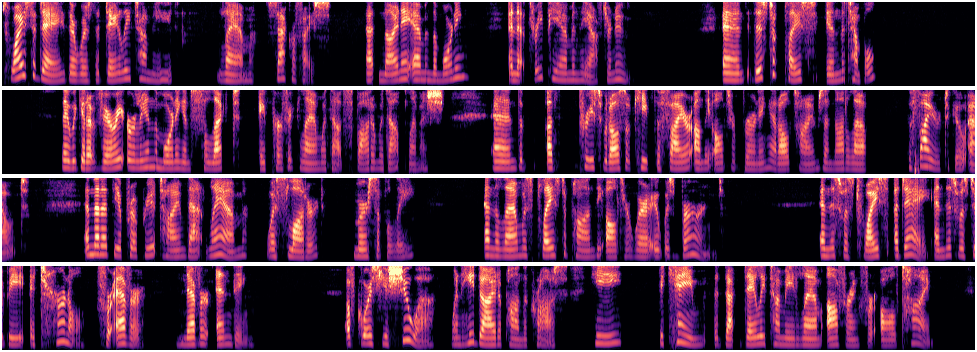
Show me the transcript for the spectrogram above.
Twice a day there was the daily Tamid lamb sacrifice at 9 a.m. in the morning and at 3 p.m. in the afternoon. And this took place in the temple. They would get up very early in the morning and select a perfect lamb without spot and without blemish. And the uh, priest would also keep the fire on the altar burning at all times and not allow the fire to go out. And then at the appropriate time, that lamb was slaughtered mercifully, and the lamb was placed upon the altar where it was burned. And this was twice a day, and this was to be eternal, forever, never ending. Of course, Yeshua, when he died upon the cross, he became the daily Tamid lamb offering for all time.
